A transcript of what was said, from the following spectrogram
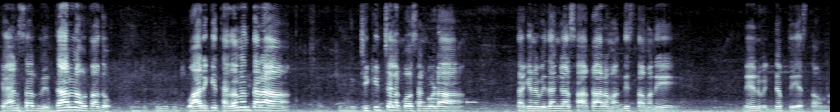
క్యాన్సర్ నిర్ధారణ అవుతుందో వారికి తదనంతర చికిత్సల కోసం కూడా తగిన విధంగా సహకారం అందిస్తామని నేను విజ్ఞప్తి చేస్తా ఉన్నా.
